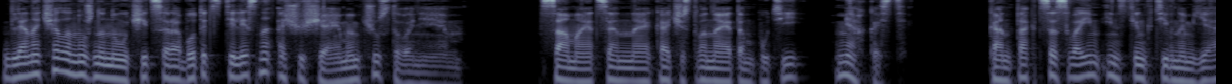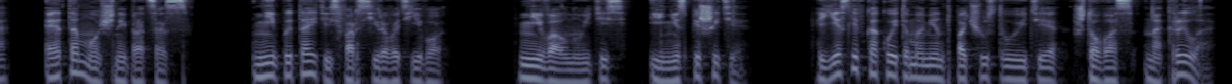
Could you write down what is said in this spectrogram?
для начала нужно научиться работать с телесно ощущаемым чувствованием. Самое ценное качество на этом пути – мягкость. Контакт со своим инстинктивным «я» – это мощный процесс. Не пытайтесь форсировать его. Не волнуйтесь и не спешите. Если в какой-то момент почувствуете, что вас накрыло,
